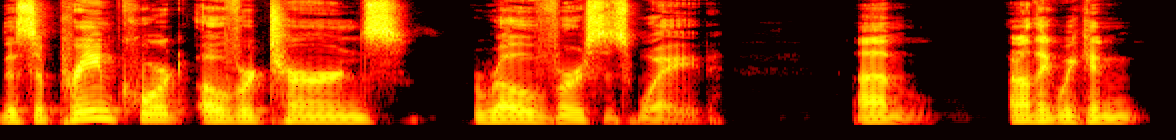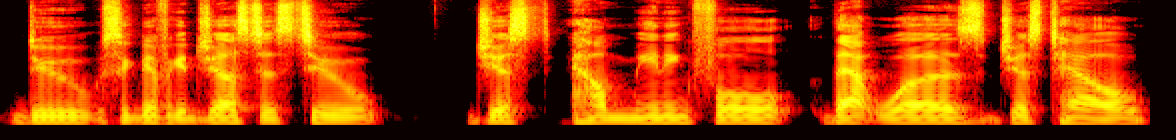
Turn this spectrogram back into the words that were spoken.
the Supreme Court overturns Roe versus Wade. Um, I don't think we can do significant justice to just how meaningful that was, just how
